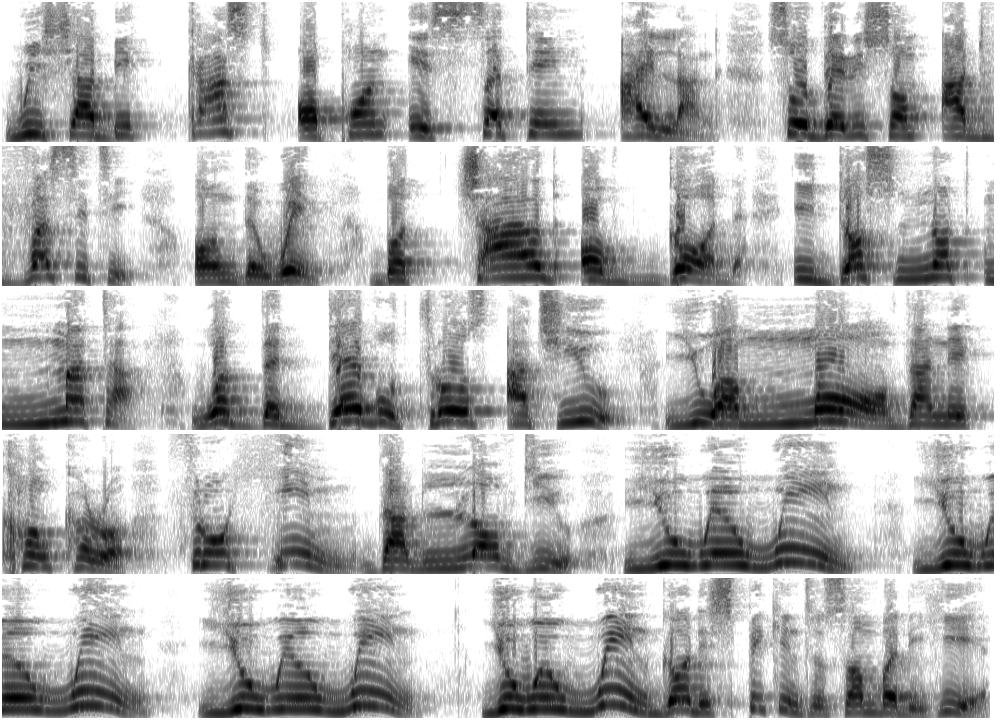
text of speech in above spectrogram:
we shall be cast upon a certain island. So there is some adversity on the way. But child of God, it does not matter what the devil throws at you. You are more than a conqueror through him that loved you. You will win. You will win. You will win. You will win. God is speaking to somebody here.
